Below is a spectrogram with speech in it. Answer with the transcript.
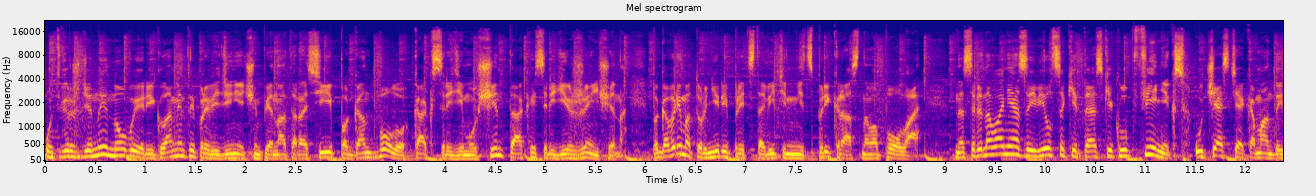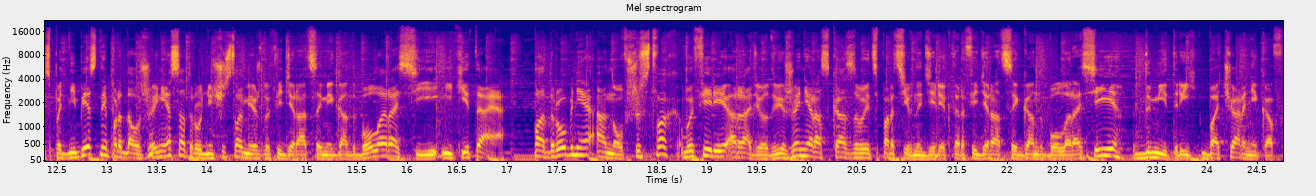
Утверждены новые регламенты проведения чемпионата России по гандболу, как среди мужчин, так и среди женщин. Поговорим о турнире представительниц прекрасного пола. На соревнования заявился китайский клуб «Феникс». Участие команды из Поднебесной – продолжение сотрудничества между федерациями гандбола России и Китая. Подробнее о новшествах в эфире радиодвижения рассказывает спортивный директор Федерации гандбола России Дмитрий Бочарников.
